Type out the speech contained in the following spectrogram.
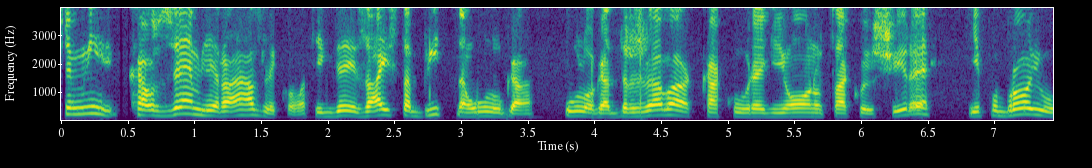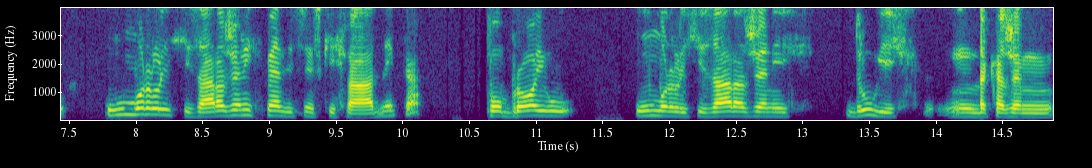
se mi kao zemlje razlikovati, gde je zaista bitna uloga, uloga država, kako u regionu, tako i šire, je po broju umrlih i zaraženih medicinskih radnika, po broju umrlih i zaraženih drugih, da kažem,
